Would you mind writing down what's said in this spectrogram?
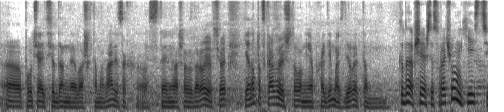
э, получает все данные о ваших там анализах, о состоянии вашего здоровья, все, и оно подсказывает, что вам необходимо сделать там. Когда общаешься с врачом, есть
